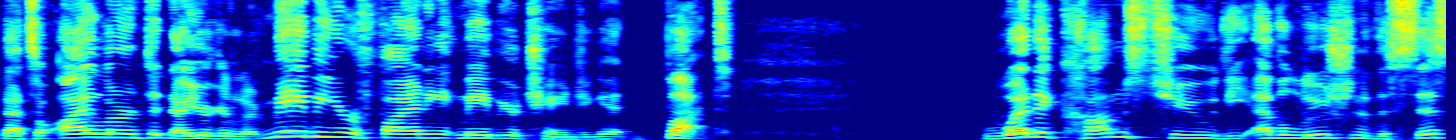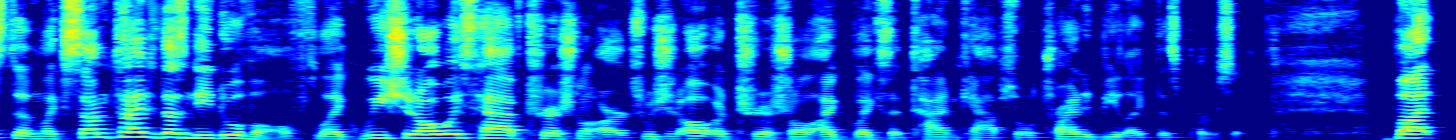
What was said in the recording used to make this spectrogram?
That's how I learned it. Now you're to learn. Maybe you're refining it. Maybe you're changing it. But when it comes to the evolution of the system, like sometimes it doesn't need to evolve. Like we should always have traditional arts. We should all traditional, like, like I said, time capsule. Try to be like this person, but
